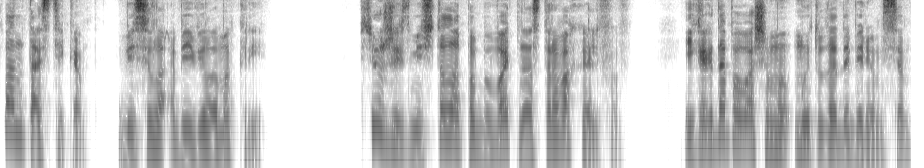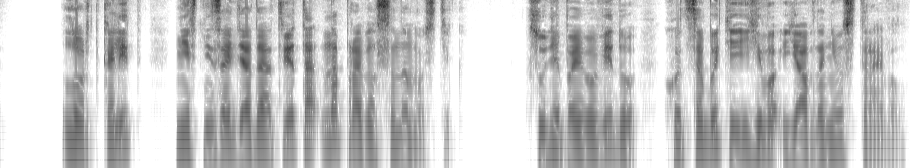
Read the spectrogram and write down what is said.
«Фантастика», — весело объявила Макри. «Всю жизнь мечтала побывать на островах эльфов. И когда, по-вашему, мы туда доберемся?» Лорд Калит, не снизойдя до ответа, направился на мостик. Судя по его виду, ход событий его явно не устраивал.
